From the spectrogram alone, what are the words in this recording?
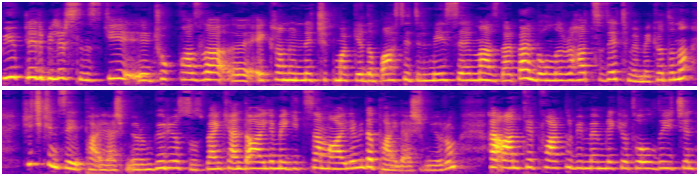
Büyükleri bilirsiniz ki e, çok fazla e, ekran önüne çıkmak ya da bahsedilmeyi sevmezler. Ben de onları rahatsız etmemek adına hiç kimseyi paylaşmıyorum. Görüyorsunuz ben kendi aileme gitsem ailemi de paylaşmıyorum. Ha Antep farklı bir memleket olduğu için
